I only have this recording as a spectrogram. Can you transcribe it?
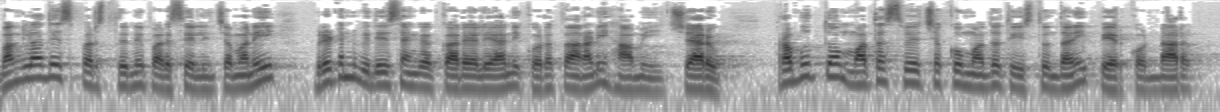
Bangladesh పరిస్థితిని పరిశీలించమని బ్రిటన్ విదేశాంగ కార్యాలయాన్ని కొరతానని హామీ ఇచ్చారు. ప్రభుత్వం మత స్వేచ్ఛకు మద్దతు ఇస్తుందని పేర్కొన్నారు.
